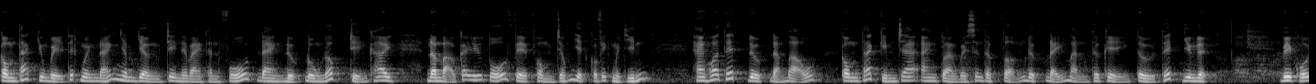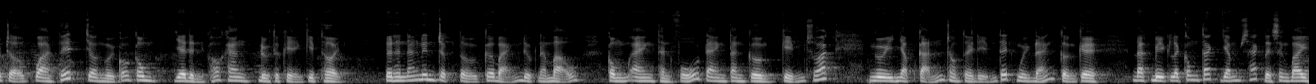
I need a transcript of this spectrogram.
công tác chuẩn bị Tết Nguyên đán nhâm dần trên địa bàn thành phố đang được đôn đốc triển khai, đảm bảo các yếu tố về phòng chống dịch COVID-19. Hàng hóa Tết được đảm bảo, công tác kiểm tra an toàn vệ sinh thực phẩm được đẩy mạnh thực hiện từ Tết dương lịch. Việc hỗ trợ quà Tết cho người có công, gia đình khó khăn được thực hiện kịp thời. Tình hình an ninh trật tự cơ bản được đảm bảo, công an thành phố đang tăng cường kiểm soát người nhập cảnh trong thời điểm Tết Nguyên đán cận kề, đặc biệt là công tác giám sát tại sân bay.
